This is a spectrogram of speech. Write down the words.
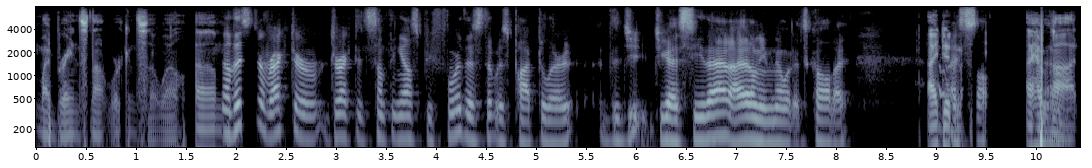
my brain's not working so well. Um, Now this director directed something else before this that was popular. Did you did you guys see that? I don't even know what it's called. I I I didn't. saw. I have no. not.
